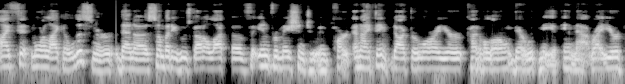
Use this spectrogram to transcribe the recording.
I fit more like a listener than a, somebody who's got a lot of information to impart. And I think Dr. Laura, you're kind of along there with me in that, right? You're,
